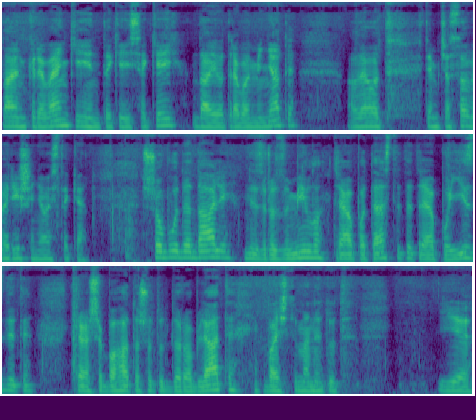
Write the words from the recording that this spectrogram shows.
Да, він кривенький, він такий сякий, да, його треба міняти. Але от тимчасове рішення ось таке. Що буде далі? Незрозуміло. Треба потестити, треба поїздити. Треба ще багато що тут доробляти. Як бачите, в мене тут є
